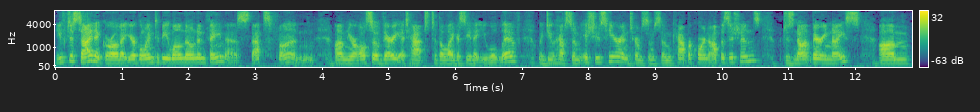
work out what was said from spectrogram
You've decided, girl, that you're going to be well known and famous. That's fun. Um, you're also very attached to the legacy that you will live. We do have some issues here in terms of some Capricorn oppositions, which is not very nice. Um,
